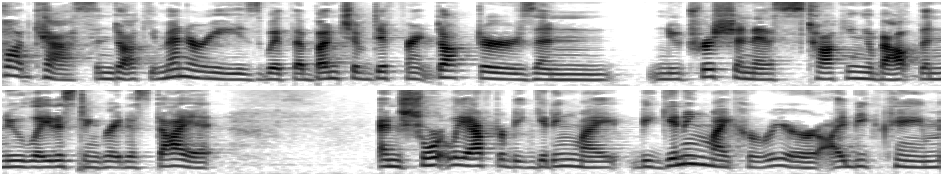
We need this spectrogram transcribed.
podcasts and documentaries with a bunch of different doctors and nutritionists talking about the new latest and greatest diet. And shortly after beginning my beginning my career, I became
